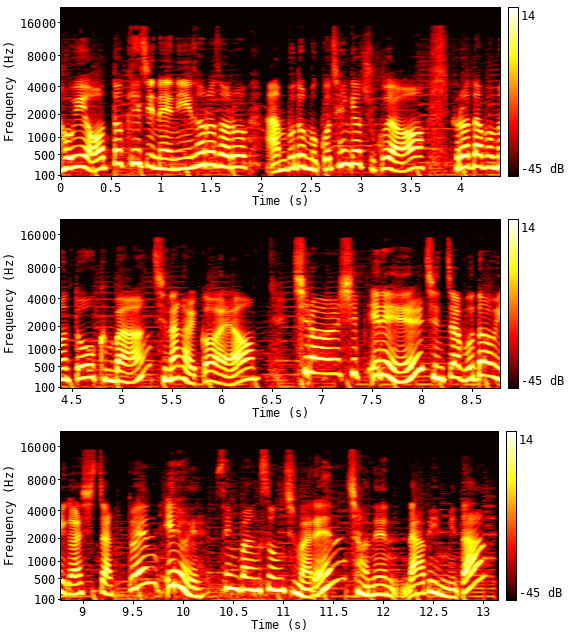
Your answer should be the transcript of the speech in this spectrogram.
더위 어떻게 지내니 서로서로 안부도 묻고 챙겨주고요. 그러다 보면 또 금방 지나갈 거예요. 7월 11일 진짜 무더위가 시작된 일요일 생방송 주말엔 저는 나비입니다.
